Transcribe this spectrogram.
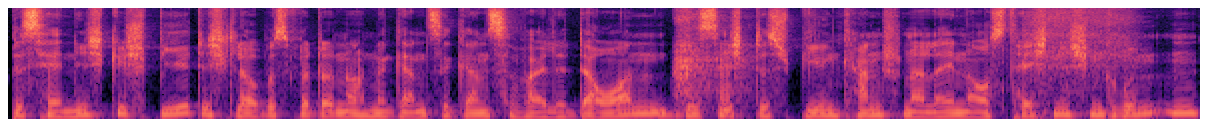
bisher nicht gespielt. Ich glaube, es wird dann noch eine ganze, ganze Weile dauern, bis ich das spielen kann, schon allein aus technischen Gründen.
